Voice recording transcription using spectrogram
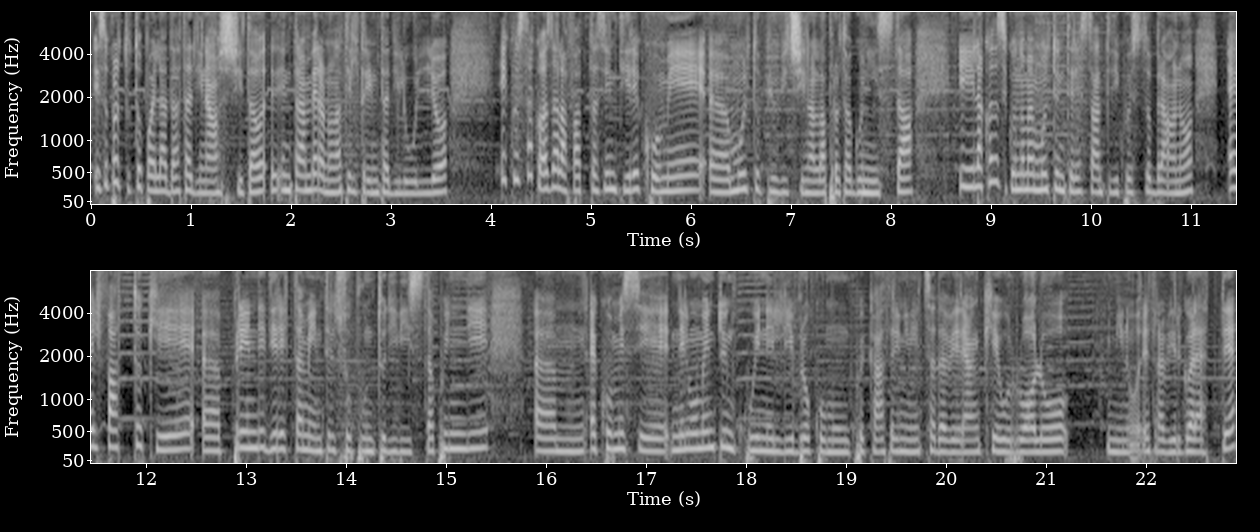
e soprattutto poi la data di nascita, entrambe erano nate il 30 di luglio e questa cosa l'ha fatta sentire come eh, molto più vicina alla protagonista. E la cosa secondo me molto interessante di questo brano è il fatto che eh, prende direttamente il suo punto di vista, quindi ehm, è come se nel momento in cui nel libro comunque Catherine inizia ad avere anche un ruolo minore, tra virgolette,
